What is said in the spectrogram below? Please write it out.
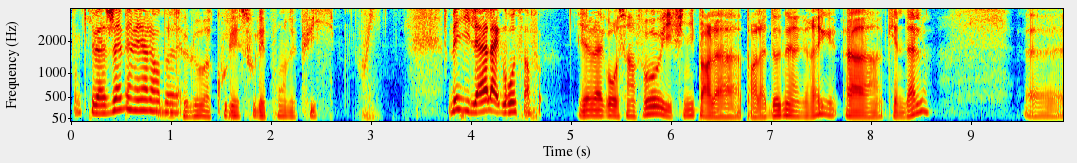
Donc il va jamais rien leur donner. de l'eau a coulé sous les ponts depuis. Mais il a la grosse info. Il a la grosse info, et il finit par la, par la donner à Greg, à Kendall, euh,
